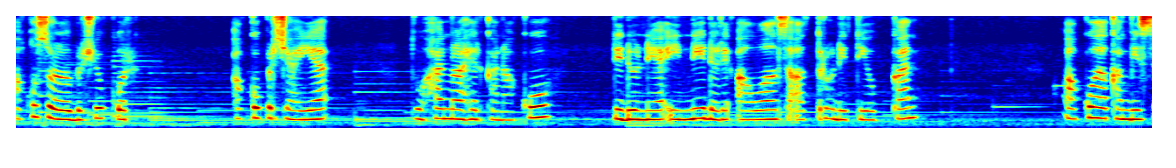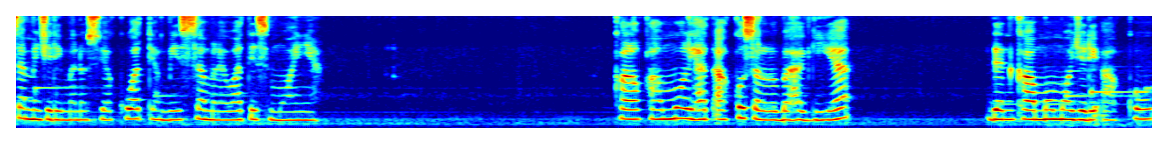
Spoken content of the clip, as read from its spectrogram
Aku selalu bersyukur. Aku percaya Tuhan melahirkan aku di dunia ini dari awal saat roh ditiupkan, aku akan bisa menjadi manusia kuat yang bisa melewati semuanya. Kalau kamu lihat aku selalu bahagia, dan kamu mau jadi aku,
